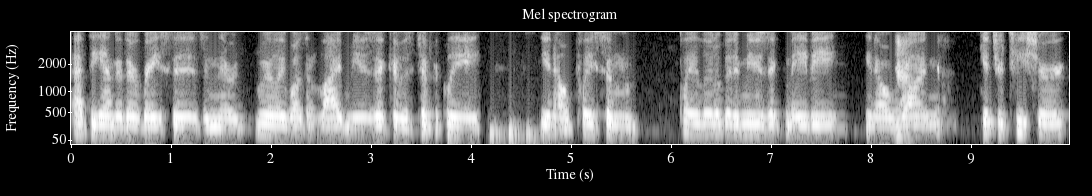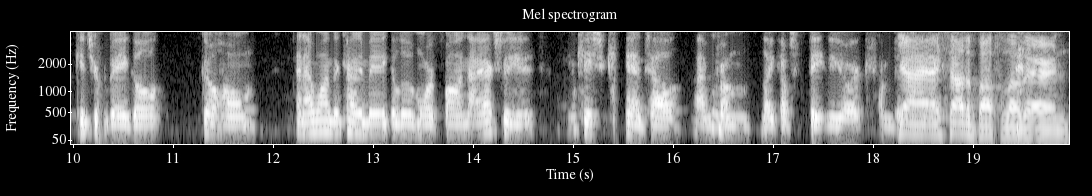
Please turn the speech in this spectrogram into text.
at the end of their races, and there really wasn't live music. It was typically, you know, play some, play a little bit of music, maybe, you know, Yeah. run, get your T-shirt, get your bagel, go home. And I wanted to kind of make it a little more fun. I actually, in case you can't tell, I'm from like upstate New York. I'm Yeah, I- saw the buffalo there, and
